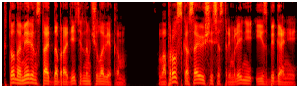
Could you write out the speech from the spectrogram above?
кто намерен стать добродетельным человеком. Вопрос, касающийся стремлений и избеганий.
